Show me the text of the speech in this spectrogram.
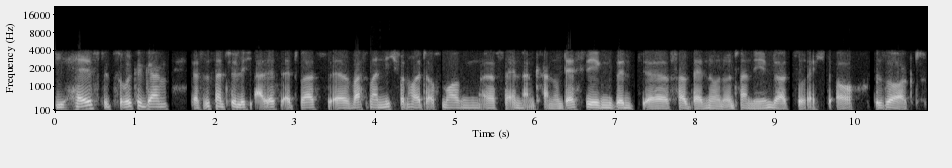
die Hälfte zurückgegangen. Das ist natürlich alles etwas, äh, was man nicht von heute auf morgen äh, verändern kann. Und deswegen sind äh, Verbände und Unternehmen da zu Recht auch besorgt.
